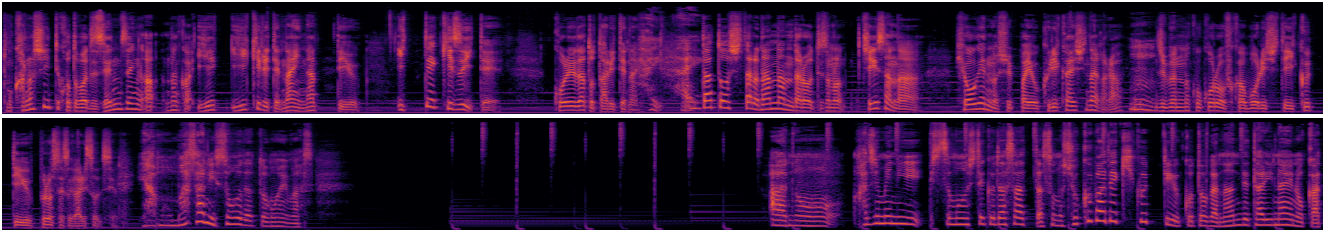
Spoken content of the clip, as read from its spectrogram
でも悲しいって言葉で全然あなんか言い切れてないなっていう言って気づいてこれだと足りてない、はいはい。だとしたら何なんだろうってその小さな表現の失敗を繰り返しながらうん自分の心を深掘りしていくっていうプロセスがありそうですよね。いやもうまさにそうだと思います。あの初めに質問してくださったその職場で聞くっていうことがなんで足りないのか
